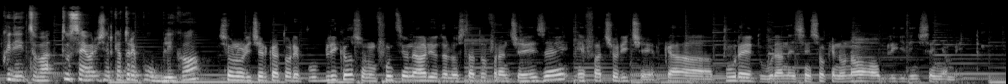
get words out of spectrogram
Quindi insomma tu sei un ricercatore pubblico? Sono un ricercatore pubblico, sono un funzionario dello Stato francese e faccio ricerca pura e dura, nel senso che non ho obblighi di insegnamento.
